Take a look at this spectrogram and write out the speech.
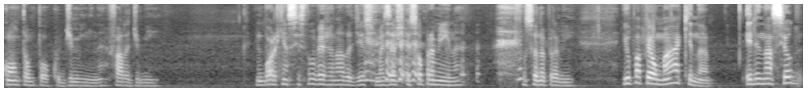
conta um pouco de mim, né? Fala de mim. Embora quem assista não veja nada disso, mas acho que é só para mim, né? Funciona para mim. E o papel máquina, ele nasceu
